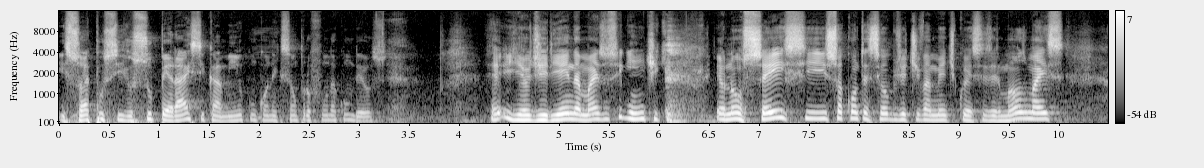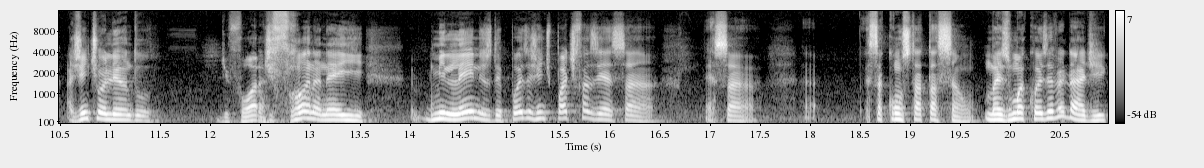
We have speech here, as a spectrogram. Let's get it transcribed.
e só é possível superar esse caminho com conexão profunda com Deus. E e eu diria ainda mais o seguinte, que eu não sei se isso aconteceu objetivamente com esses irmãos, mas a gente olhando De fora, de fora, né, e milênios depois a gente pode fazer essa essa essa constatação. Mas uma coisa é verdade,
